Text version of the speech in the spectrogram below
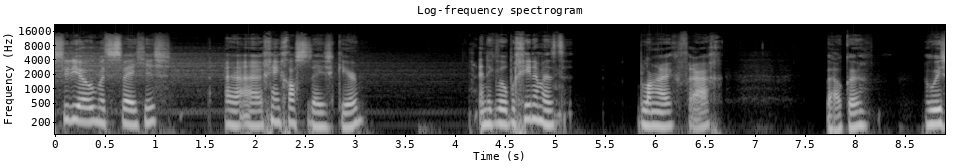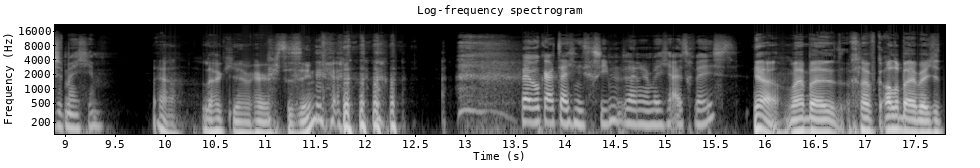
De studio met z'n tweetjes. Eh, eh, geen gasten deze keer. En ik wil beginnen met een belangrijke vraag. Welke? Hoe is het met je? Ja, leuk je weer eens te zien. We hebben elkaar een tijdje niet gezien. We zijn er een beetje uit geweest. Ja, we hebben geloof ik allebei een beetje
